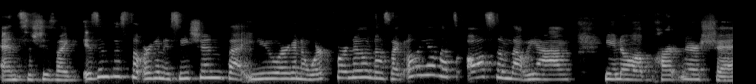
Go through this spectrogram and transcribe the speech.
and so she's like, "Isn't this the organization that you are going to work for now?" And I was like, "Oh yeah, that's awesome that we have you know a partnership."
